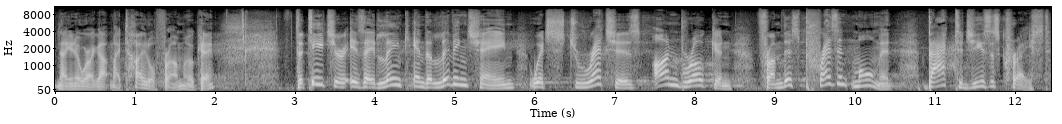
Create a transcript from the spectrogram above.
Now, you know where I got my title from, okay? The teacher is a link in the living chain which stretches unbroken from this present moment back to Jesus Christ.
